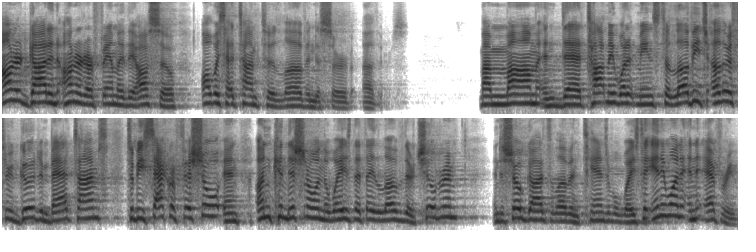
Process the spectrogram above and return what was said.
honored God and honored our family, they also always had time to love and to serve others. My mom and dad taught me what it means to love each other through good and bad times, to be sacrificial and unconditional in the ways that they love their children, and to show God's love in tangible ways to anyone and everyone.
